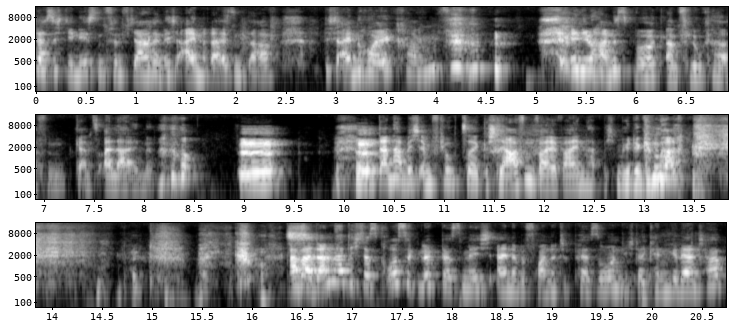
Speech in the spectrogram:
dass ich die nächsten fünf Jahre nicht einreisen darf. Hatte ich einen Heulkrampf in Johannesburg am Flughafen, ganz alleine. Und dann habe ich im Flugzeug geschlafen, weil Wein hat mich müde gemacht. Aber dann hatte ich das große Glück, dass mich eine befreundete Person, die ich da kennengelernt habe,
